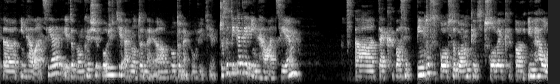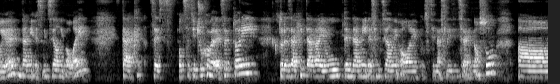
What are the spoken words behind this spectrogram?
uh, inhalácia, je to vonkajšie použitie a vnútorné, uh, vnútorné použitie. Čo sa týka tej inhalácie, a, tak vlastne týmto spôsobom, keď človek uh, inhaluje daný esenciálny olej, tak cez v podstate čuchové receptory, ktoré zachytávajú ten daný esenciálny olej v podstate na sliznicách nosu, uh,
